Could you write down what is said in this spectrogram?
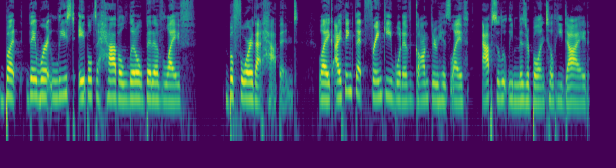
but they were at least able to have a little bit of life before that happened. Like, I think that Frankie would have gone through his life absolutely miserable until he died,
